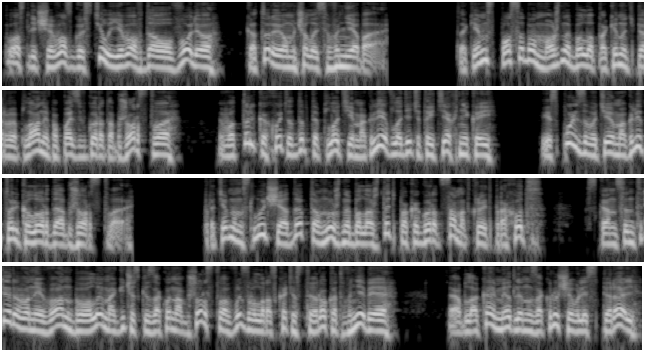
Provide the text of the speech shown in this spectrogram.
после чего сгустил его в Дао-волю, которая умчалась в небо. Таким способом можно было покинуть первый план и попасть в город обжорства. Вот только хоть адепты плоти могли владеть этой техникой, использовать её могли только лорды обжорства. В противном случае адептам нужно было ждать, пока город сам откроет проход. Сконцентрированный Ван Буэлэ магический закон обжорства вызвал раскатистый рокот в небе. Облака медленно закручивались спираль,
